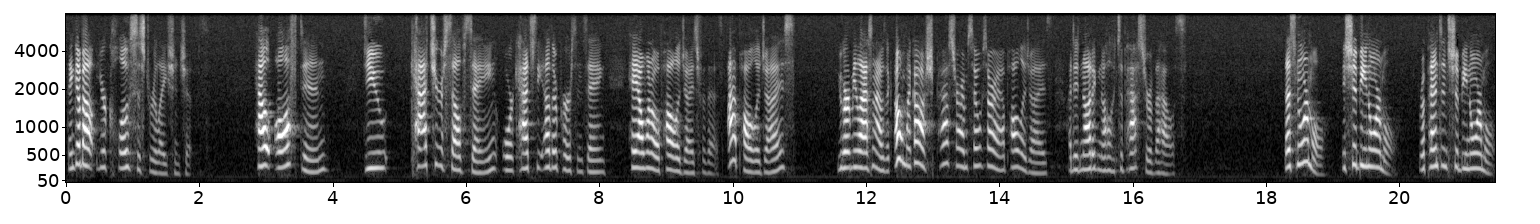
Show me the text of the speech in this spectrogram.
Think about your closest relationships. How often do you catch yourself saying, or catch the other person saying, Hey, I want to apologize for this? I apologize. You heard me last night. I was like, Oh my gosh, Pastor, I'm so sorry. I apologize. I did not acknowledge the pastor of the house. That's normal. It should be normal. Repentance should be normal.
